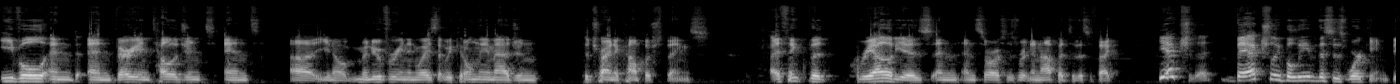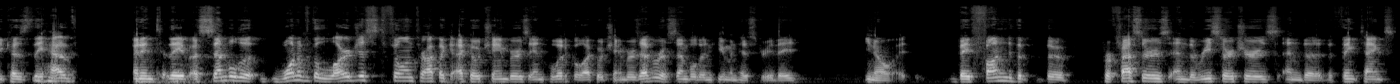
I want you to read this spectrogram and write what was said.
evil and and very intelligent and uh, you know maneuvering in ways that we could only imagine to try and accomplish things. I think the reality is, and and Soros has written an op-ed to this effect. He actually they actually believe this is working because they mm-hmm. have and they've assembled a, one of the largest philanthropic echo chambers and political echo chambers ever assembled in human history. They, you know, they fund the, the professors and the researchers and the, the think tanks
